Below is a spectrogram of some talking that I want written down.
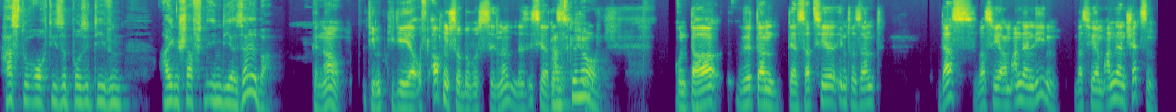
hast du auch diese positiven Eigenschaften in dir selber. Genau, die, die dir ja oft auch nicht so bewusst sind. Ne? Das ist ja das. Ganz genau. Schön. Und da wird dann der Satz hier interessant. Das, was wir am anderen lieben, was wir am anderen schätzen,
